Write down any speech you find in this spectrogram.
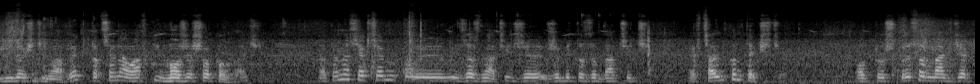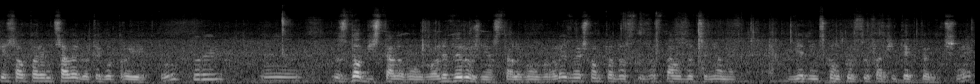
i ilości ławek, to cena ławki może szokować. Natomiast ja chciałbym y, zaznaczyć, że, żeby to zobaczyć w całym kontekście. Otóż profesor Magdziak jest autorem całego tego projektu, który y, zdobi stalową wolę, wyróżnia stalową wolę. Zresztą to zostało docenione w jednym z konkursów architektonicznych.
